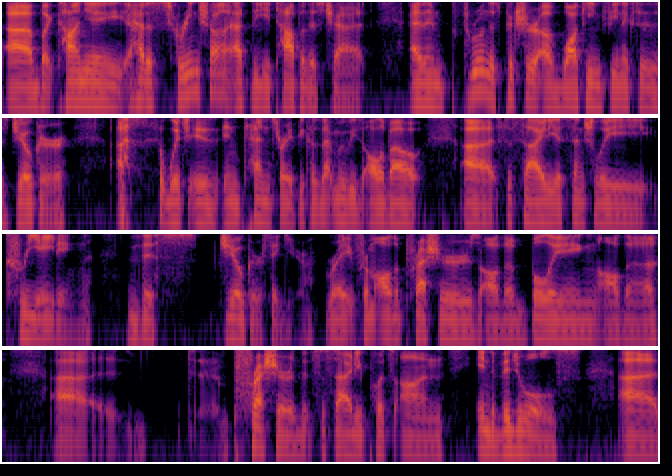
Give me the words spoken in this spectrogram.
Uh, but Kanye had a screenshot at the top of this chat, and then threw in this picture of Joaquin Phoenix's Joker which is intense, right? Because that movie's all about uh, society essentially creating this Joker figure, right? From all the pressures, all the bullying, all the uh, pressure that society puts on individuals. Uh,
